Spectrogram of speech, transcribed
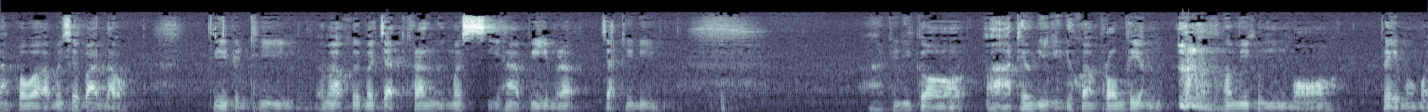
นะ เพราะว่าไม่ใช่บ้านเรา ที่นี่เป็นที่อามาเคยมาจัดครั้งหนึ่งมื่อสี่ห้าปีมาแล้วจัดที่นี่ทีนี้ก็มาเที่ยวนี้อีกด้วยความพร้อมเพรียงมีคุณหมอ เตรมหมอ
